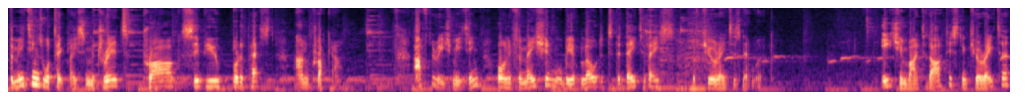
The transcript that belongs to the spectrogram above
The meetings will take place in Madrid, Prague, Sibiu, Budapest and Krakow. After each meeting, all information will be uploaded to the database of Curators Network. Each invited artist and curator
